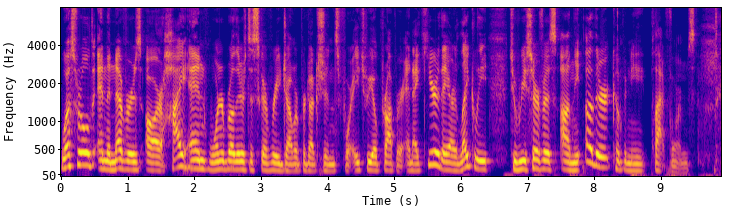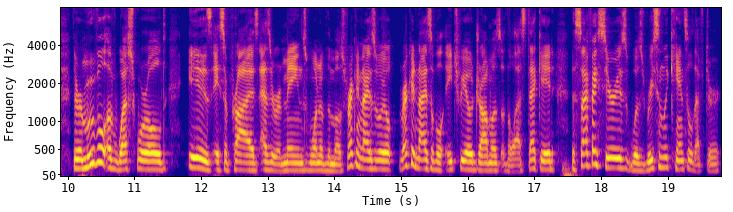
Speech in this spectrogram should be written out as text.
Westworld and The Nevers are high-end Warner Brothers Discovery drama productions for HBO proper, and I hear they are likely to resurface on the other company platforms. The removal of Westworld is a surprise as it remains one of the most recognizable recognizable HBO dramas of the last decade. The sci-fi series was recently canceled after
